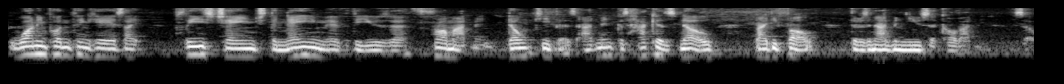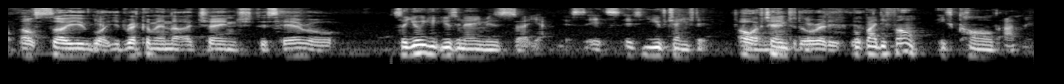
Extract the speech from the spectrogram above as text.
One important thing here is like please change the name of the user from admin. Don't keep it as admin because hackers know by default there is an admin user called admin. So oh, so you what? You'd recommend that I change this here, or So your username is uh, yeah, it's, it's it's you've changed it. Oh, I've changed it Yeah. already. But by default, it's called admin.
